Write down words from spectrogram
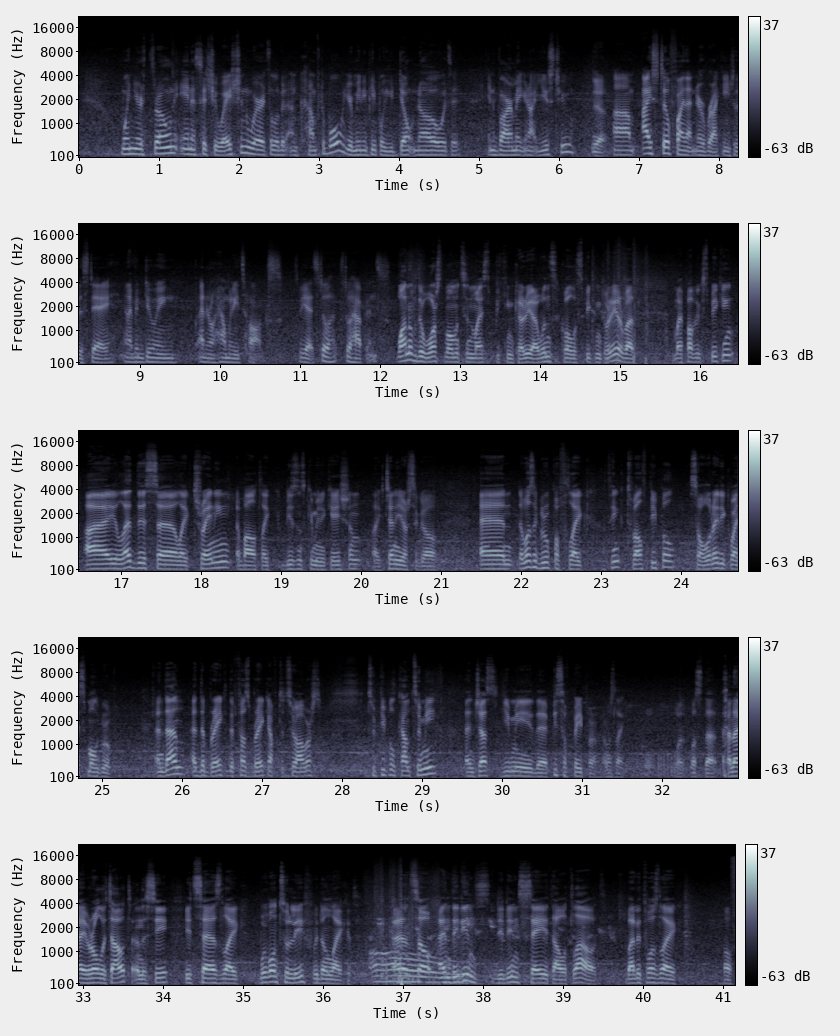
when you're thrown in a situation where it's a little bit uncomfortable, you're meeting people you don't know, it's an environment you're not used to, Yeah. um, I still find that nerve wracking to this day, and I've been doing I don't know how many talks. So yeah, it still it still happens. one of the worst moments in my speaking career. I wouldn't call it speaking career, but my public speaking. I led this uh, like training about like business communication like 10 years ago, and there was a group of like I think 12 people, so already quite small group. And then at the break, the first break after two hours, two people come to me and just give me the piece of paper. I was like, what, what's that? And I roll it out and I see it says like, we want to leave, we don't like it. And so, and they didn't, they didn't say it out loud, but it was like, oh,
